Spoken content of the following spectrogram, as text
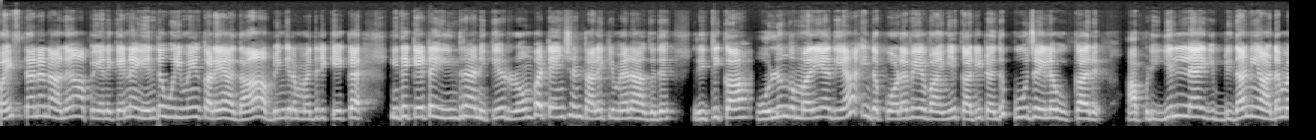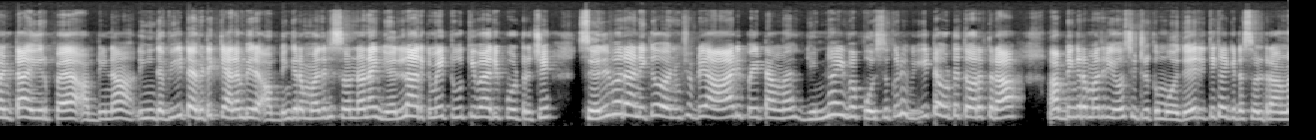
ஒய்ஃப் தானே நான். அப்போ எனக்கு என்ன எந்த உரிமையும் கிடையாதா? அப்படிங்கிற மாதிரி கேட்க இதை கேட்ட இந்திராணிக்கு ரொம்ப டென்ஷன் தலைக்கு மேலே ஆகுது. ரித்திகா ஒழுங்கு மரியாதையாக இந்த புடவைய வாங்கி கட்டிட்டு வந்து பூஜையில் உட்காரு. அப்படி இல்லை இப்படிதான் நீ அடமெண்ட்டாக இருப்ப அப்படின்னா நீ இந்த வீட்டை விட்டு கிளம்பிடு அப்படிங்கிற மாதிரி சொன்னோன்னா எல்லாருக்குமே தூக்கி வாரி போட்டுருச்சு. செல்வராணிக்கு ஒரு நிமிஷம் அப்படியே ஆடி போயிட்டாங்க. என்ன இவ பொசுக்குன்னு வீட்டை விட்டு துரத்துறா அப்படிங்கிற மாதிரி யோசிச்சுட்டு இருக்கும்போது ரித்திகா கிட்ட சொல்கிறாங்க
